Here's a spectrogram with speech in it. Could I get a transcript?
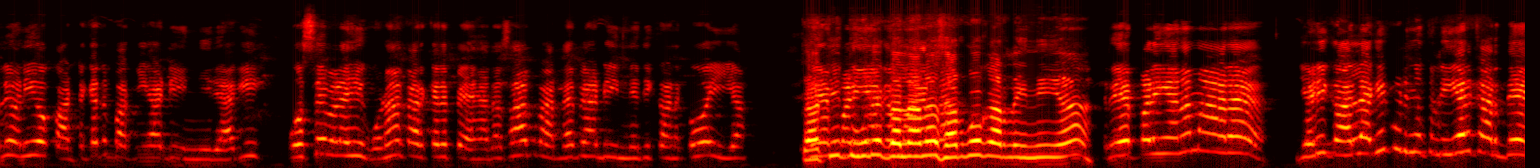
ਲਿਆਉਣੀ ਉਹ ਕੱਟ ਕੇ ਤੇ ਬਾਕੀ ਸਾਡੀ ਇੰਨੀ ਰਹਿ ਗਈ। ਉਸੇ ਵੇਲੇ ਅਸੀਂ ਗੁਣਾ ਕਰਕੇ ਤੇ ਪੈਸਿਆਂ ਦਾ ਹਿਸਾਬ ਕਰ ਲਿਆ ਵੀ ਸਾਡੀ ਇੰਨੇ ਦੀ ਕਣਕ ਹੋਈ ਆ। ਚਾਚੀ ਤੂੰ ਤੇ ਗੱਲਾਂ ਨਾਲ। ਸਭ ਕੁਝ ਕਰ ਲੈਨੀ ਆ। ਰੇਪਲੀਆਂ ਨਾ ਮਾਰ ਜਿਹੜੀ ਗੱਲ ਹੈਗੀ ਕੁੜੀ ਨੂੰ ਕਲੀਅਰ ਕਰ ਦੇ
